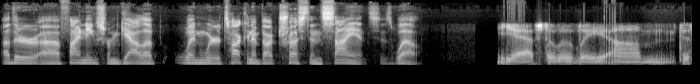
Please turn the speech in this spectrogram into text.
other uh, findings from Gallup when we're talking about trust in science as well. Yeah, absolutely. Um, this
